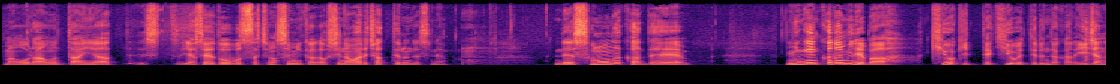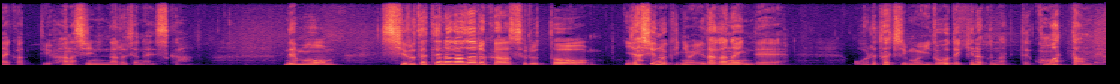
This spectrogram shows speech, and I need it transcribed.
まあ、オランウータンや野生動物たちの住処が失われちゃってるんですね。でその中で人間から見れば木を切って木を植えてるんだからいいじゃないかっていう話になるじゃないですか。でもシルテテナガザルからするとヤシの木には枝がないんで俺たちも移動できなくなって困ったんだよ。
